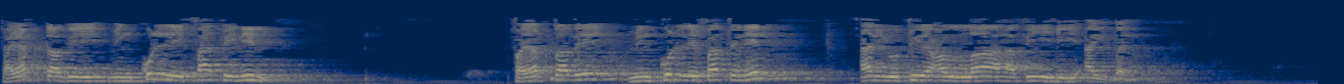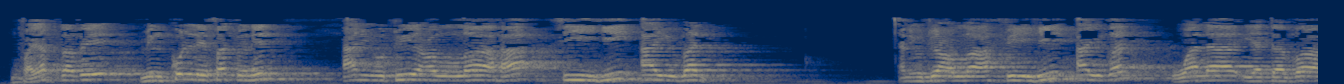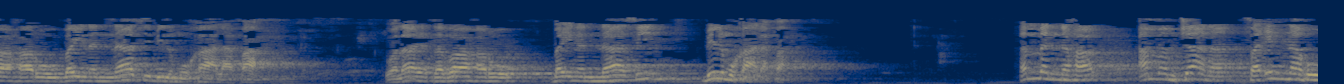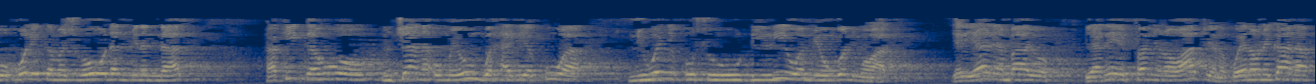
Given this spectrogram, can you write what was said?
فيقتضي من كل فطن فيقتضي من كل فطن أن يطيع الله فيه أيضا. فيقتضي من كل فتن أن يطيع الله فيه أيضا. أن يطيع الله فيه أيضا ولا يتظاهر بين الناس بالمخالفة. ولا يتظاهر بين الناس بالمخالفة. أما النهار أما مشانا فإنه خلق مشهودا من الناس hakika huo mchana umeumbwa hali ya kuwa ni wenye kushuhudiliwa miongoni mwa watu yani yale ambayo yanayefanywa na watu yanakuwa yanaonekana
